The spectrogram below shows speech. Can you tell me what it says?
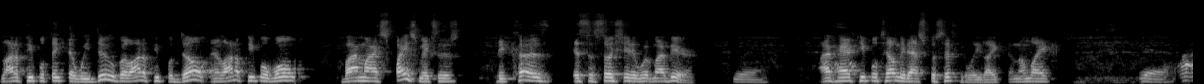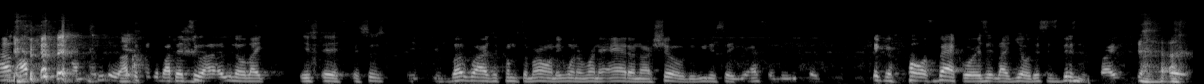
a lot of people think that we do, but a lot of people don't, and a lot of people won't buy my spice mixes because it's associated with my beer. Yeah, I've had people tell me that specifically, like, and I'm like, yeah, I, I, I, I think about that too. I, you know, like if if if, if Budweiser comes tomorrow and they want to run an ad on our show, do we just say yes, or do we take a pause back, or is it like, yo, this is business, right?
